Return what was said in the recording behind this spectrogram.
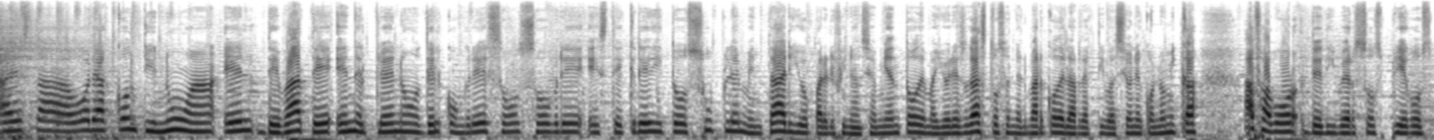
A esta hora continúa el debate en el Pleno del Congreso sobre este crédito suplementario para el financiamiento de mayores gastos en el marco de la reactivación económica a favor de diversos pliegos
